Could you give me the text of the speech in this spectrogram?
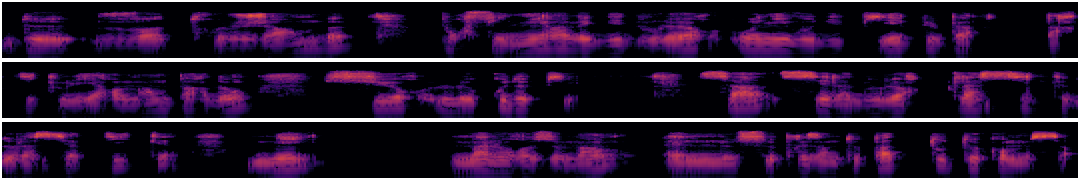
de votre jambe, pour finir avec des douleurs au niveau du pied, plus particulièrement pardon, sur le coup de pied. Ça, c'est la douleur classique de la sciatique, mais malheureusement, elle ne se présente pas toute comme ça.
